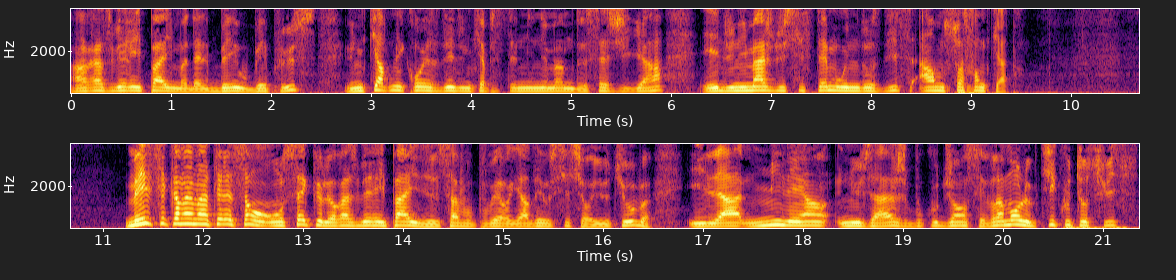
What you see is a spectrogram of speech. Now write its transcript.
un Raspberry Pi modèle B ou B+, une carte micro SD d'une capacité minimum de 16 Go et d'une image du système Windows 10 ARM64. Mais c'est quand même intéressant. On sait que le Raspberry Pi, ça vous pouvez regarder aussi sur YouTube, il a mille et un usages. Beaucoup de gens, c'est vraiment le petit couteau suisse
